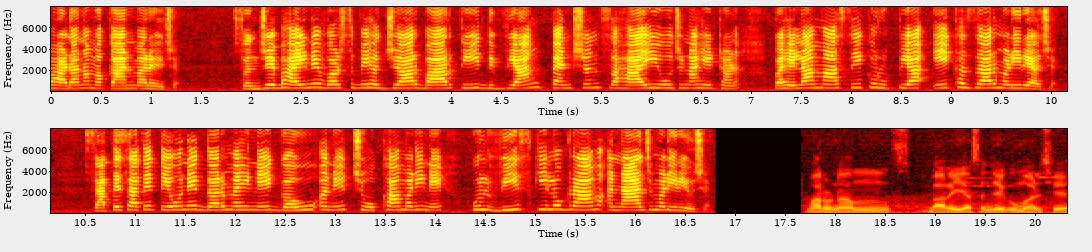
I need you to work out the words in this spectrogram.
ભાડાના મકાનમાં રહે છે. સંજયભાઈને વર્ષ બે હજાર બારથી દિવ્યાંગ પેન્શન સહાય યોજના હેઠળ પહેલા માસિક રૂપિયા એક હજાર મળી રહ્યા છે. સાથે સાથે તેઓને દર મહિને ઘઉં અને ચોખા મળીને કુલ વીસ કિલોગ્રામ અનાજ મળી રહ્યું છે. મારું નામ બારૈયા સંજય કુમાર છે.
